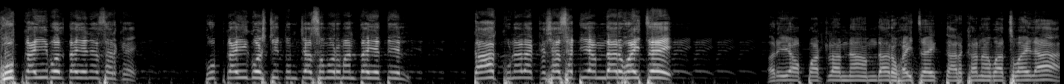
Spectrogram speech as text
खूप काही बोलता येण्यासारखं आहे. खूप काही गोष्टी तुमच्यासमोर मांडता येतील. का कुणाला कशासाठी आमदार व्हायचंय? अरे या पाटलांना आमदार व्हायचंय कारखाना वाचवायला.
